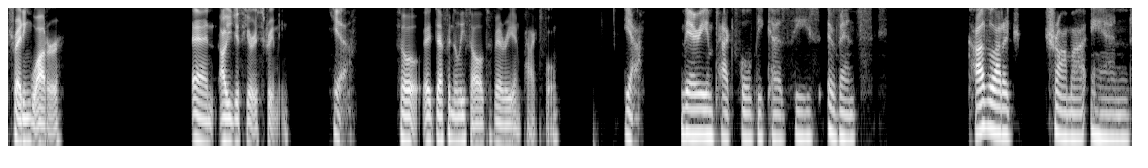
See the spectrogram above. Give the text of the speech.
treading water and all you just hear is screaming. Yeah. So it definitely felt very impactful. Yeah. Very impactful because these events cause a lot of tr- trauma and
